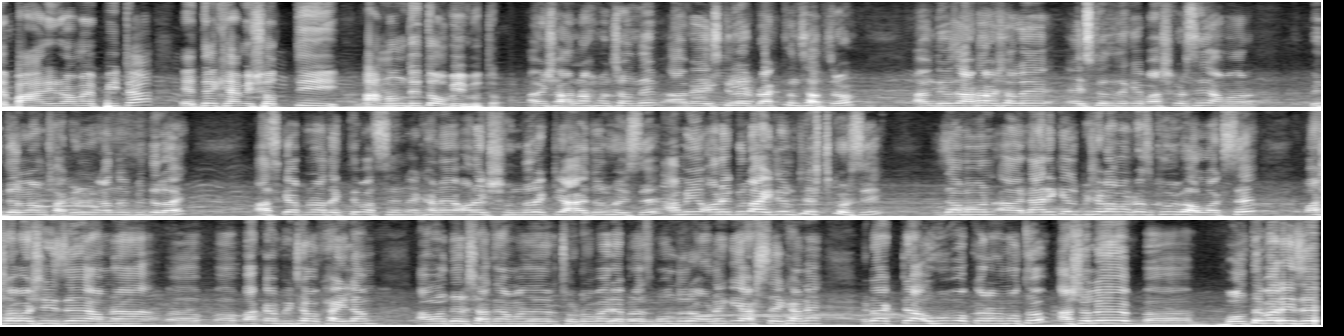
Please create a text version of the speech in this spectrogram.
যে বাহারি রকমের পিঠা এ দেখে আমি সত্যি আনন্দিত অভিভূত। আমি শাহন আহমদ সন্দীপ আমি এই স্কুলের প্রাক্তন ছাত্র। আমি দুই হাজার আঠারো সালে এই স্কুল থেকে পাশ করছি আমার বিদ্যালয়ের নাম শাকিরুল কান্ত বিদ্যালয়। আজকে আপনারা দেখতে পাচ্ছেন এখানে অনেক সুন্দর একটি আয়োজন হয়েছে। আমি অনেকগুলো আইটেম টেস্ট করছি। যেমন নারিকেল পিঠাটা আমার কাছে খুবই ভালো লাগছে। পাশাপাশি যে আমরা আহ, পা- পাক্কা পিঠাও খাইলাম আমাদের সাথে আমাদের ছোটো ভাইরা প্লাস বন্ধুরা অনেকেই আসছে এখানে। এটা একটা উপভোগ করার মতো। আসলে বলতে পারি যে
